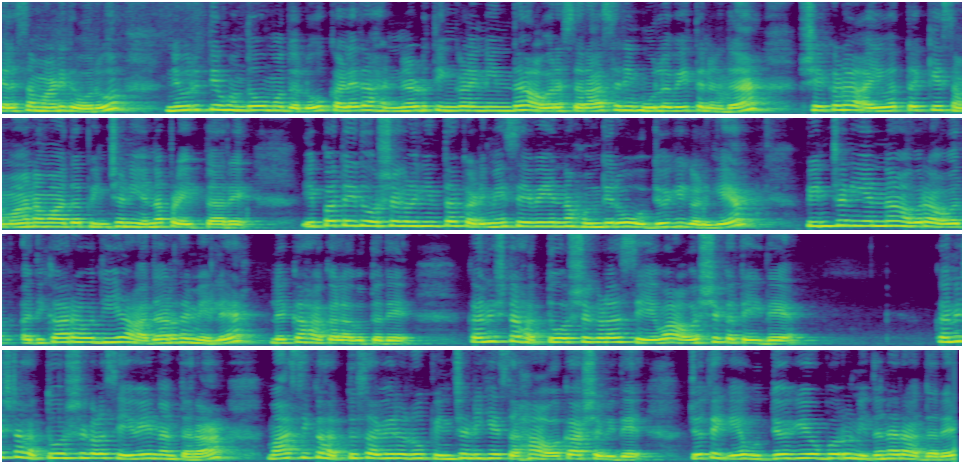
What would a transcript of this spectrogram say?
ಕೆಲಸ ಮಾಡಿದವರು ನಿವೃತ್ತಿ ಹೊಂದುವ ಮೊದಲು ಕಳೆದ ಹನ್ನೆರಡು ತಿಂಗಳಿನಿಂದ ಅವರ ಸರಾಸರಿ ಮೂಲ ವೇತನದ ಶೇಕಡ ಐವತ್ತಕ್ಕೆ ಸಮಾನವಾದ ಪಿಂಚಣಿಯನ್ನು ಪಡೆಯುತ್ತಾರೆ. ಇಪ್ಪತ್ತೈದು ವರ್ಷಗಳಿಗಿಂತ ಕಡಿಮೆ ಸೇವೆಯನ್ನು ಹೊಂದಿರುವ ಉದ್ಯೋಗಿಗಳಿಗೆ ಪಿಂಚಣಿಯನ್ನು ಅವರ ಅವ, ಅಧಿಕಾರಾವಧಿಯ ಆಧಾರದ ಮೇಲೆ ಲೆಕ್ಕ ಹಾಕಲಾಗುತ್ತದೆ. ಕನಿಷ್ಠ ಹತ್ತು ವರ್ಷಗಳ ಸೇವಾ ಅವಶ್ಯಕತೆ ಇದೆ. ಕನಿಷ್ಠ ಹತ್ತು ವರ್ಷಗಳ ಸೇವೆಯ ನಂತರ ಮಾಸಿಕ ಹತ್ತು ಸಾವಿರ ರು ಪಿಂಚಣಿಗೆ ಸಹ ಅವಕಾಶವಿದೆ. ಜೊತೆಗೆ ಉದ್ಯೋಗಿಯೊಬ್ಬರು ನಿಧನರಾದರೆ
